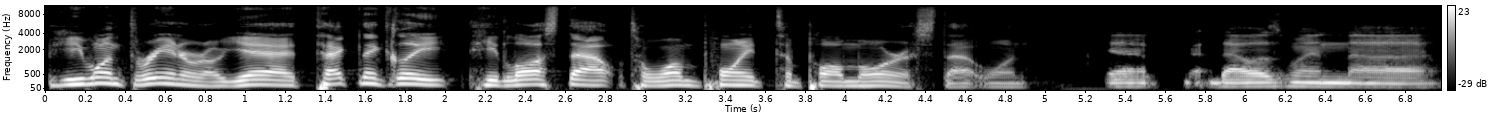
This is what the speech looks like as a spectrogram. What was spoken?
he won three in a row. Yeah, technically he lost out to one point to Paul Morris that one. Yeah, that was when uh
